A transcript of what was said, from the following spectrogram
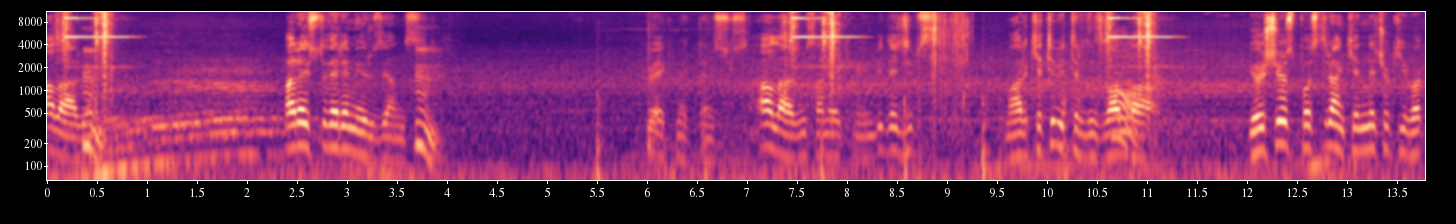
Al abi. Hmm. Para üstü veremiyoruz yalnız. Hmm. Şu ekmekten sus. Al abim sana ekmeğin. Bir de cips. Marketi bitirdiniz valla. Görüşürüz Postiran. Kendine çok iyi bak.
